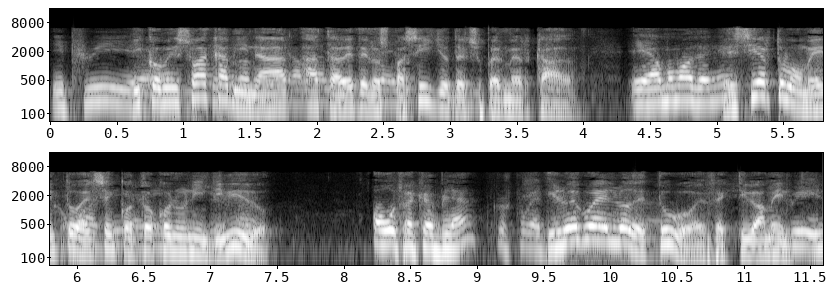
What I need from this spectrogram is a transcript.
y comenzó a caminar a través de los pasillos del supermercado. En cierto momento él se encontró con un individuo y luego él lo detuvo, efectivamente.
